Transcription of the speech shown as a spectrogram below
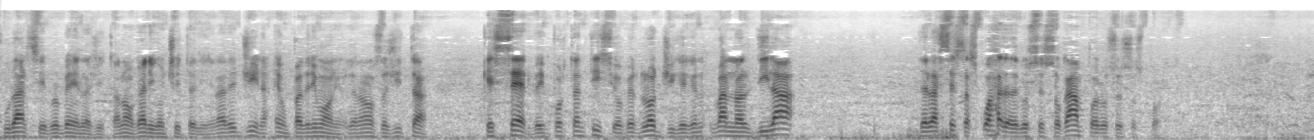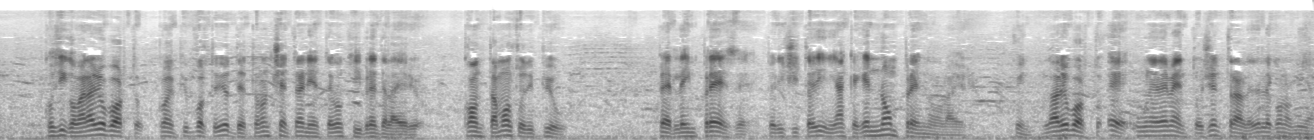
curarsi dei problemi della città. No, cari concittadini, la regina è un patrimonio della nostra città che serve, importantissimo, per logiche che vanno al di là della stessa squadra, dello stesso campo, dello stesso sport. Così come l'aeroporto, come più volte vi ho detto, non c'entra niente con chi prende l'aereo, conta molto di più per le imprese, per i cittadini anche che non prendono l'aereo. Quindi l'aeroporto è un elemento centrale dell'economia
